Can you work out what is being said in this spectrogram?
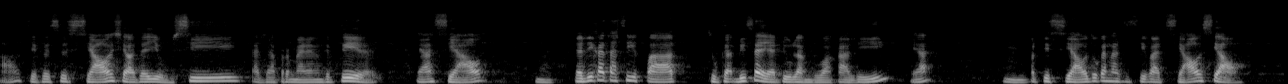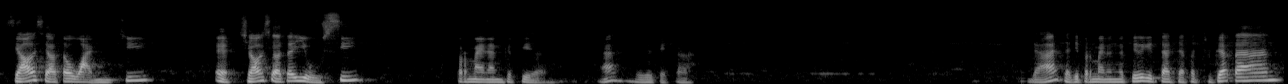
Oh, itu xiao xiao de yuxi, ada permainan kecil, ya xiao. Nah, jadi kata sifat juga bisa ya diulang dua kali, ya. Hmm, seperti xiao itu kan ada sifat xiao xiao, xiao xiao de wanji, eh xiao xiao de yuxi, permainan kecil. Ya, tiga. Ya, jadi permainan kecil kita dapat juga kan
